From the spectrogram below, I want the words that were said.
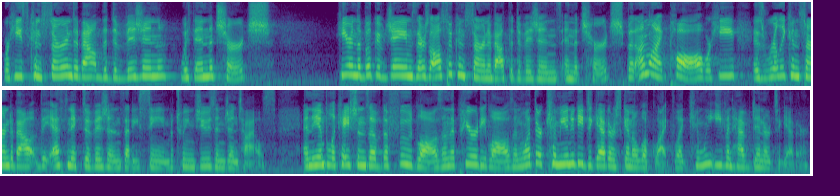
where he's concerned about the division within the church, Here in the book of James, there's also concern about the divisions in the church, but unlike Paul, where he is really concerned about the ethnic divisions that he's seen between Jews and Gentiles, and the implications of the food laws and the purity laws and what their community together is going to look like. Like, can we even have dinner together?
